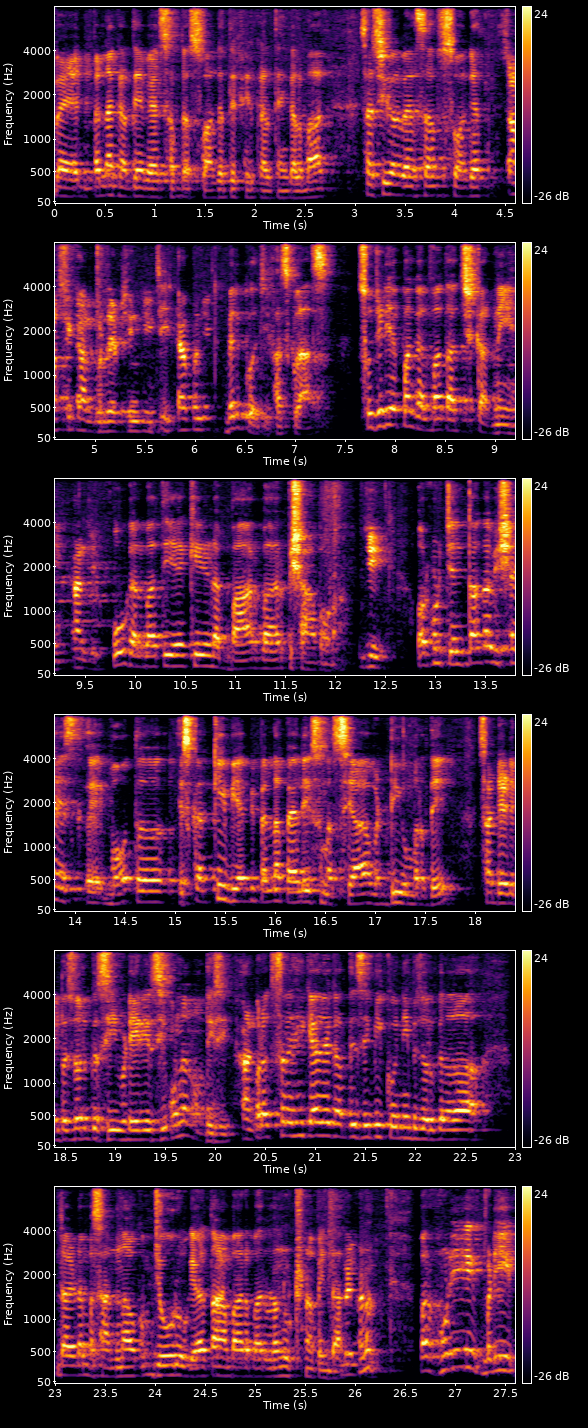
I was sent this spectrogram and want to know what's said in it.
ਪਹਿਲਾਂ ਕਰਦੇ ਹਾਂ ਵੈਦ ਸਾਹਿਬ ਦਾ ਸਵਾਗਤ ਤੇ ਫਿਰ ਕਰਦੇ ਹਾਂ ਗੱਲਬਾਤ। ਸਤਿ ਸ਼੍ਰੀ ਅਕਾਲ ਵੈਦ ਸਾਹਿਬ ਸਵਾਗਤ। ਸਤਿ ਸ਼੍ਰੀ ਅਕਾਲ ਗੁਰਦੇਵ ਸਿੰਘ ਜੀ। ਠੀਕ ਹੋ ਜੀ? ਬਿਲਕੁਲ ਜੀ ਫਸਟ ਕਲਾਸ ਸੋ ਜਿਹੜੀ ਆਪਾਂ ਗੱਲਬਾਤ ਅੱਜ ਕਰਨੀ ਹੈ ਹਾਂਜੀ। ਉਹ ਗੱਲਬਾਤ ਇਹ ਹੈ ਕਿ ਜਿਹੜਾ ਬਾਰ-ਬਾਰ ਪਿਸ਼ਾਬ ਆਉਣਾ। ਜੀ। ਔਰ ਹੁਣ ਚਿੰਤਾ ਦਾ ਵਿਸ਼ਾ ਇਸ ਬਹੁਤ ਇਸ ਕਰਕੇ ਵੀ ਹੈ ਵੀ ਪਹਿਲਾਂ ਪਹਿਲੇ ਸਮੱਸਿਆ ਵੱਡੀ ਉਮਰ ਦੇ ਸਾਡੇ ਜਿਹੜੇ ਬਜ਼ੁਰਗ ਸੀ ਵਡੇਰੇ ਸੀ ਉਹਨਾਂ ਨੂੰ ਆਉਂਦੀ ਸੀ। ਪਰ ਅਕਸਰ ਅਸੀਂ ਕਹਦੇ ਕਰਦੇ ਸੀ ਵੀ ਕੋਈ ਨਹੀਂ ਬਜ਼ੁਰਗ ਦਾ ਦਾ ਜਿਹੜਾ ਮਸਾਨਾ ਉਹ ਕਮਜ਼ੋਰ ਹੋ ਗਿਆ ਤਾਂ ਬਾਰ-ਬਾਰ ਉਹਨਾਂ ਨੂੰ ਉੱਠਣਾ ਪੈਂਦਾ। ਹਨਾ ਪਰ ਹੁਣ ਇਹ ਬੜੀ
